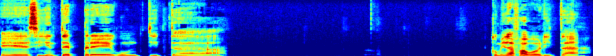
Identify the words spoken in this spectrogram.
Eh, siguiente preguntita comida favorita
